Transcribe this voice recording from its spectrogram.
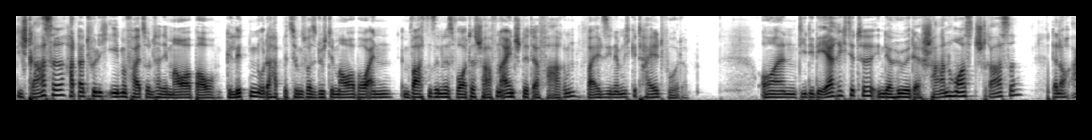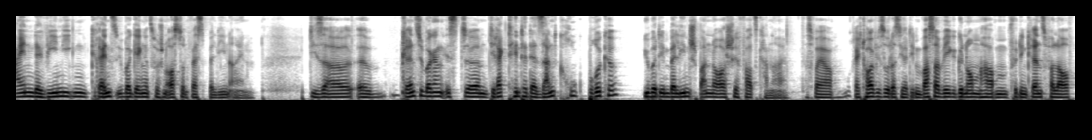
Die Straße hat natürlich ebenfalls unter dem Mauerbau gelitten oder hat beziehungsweise durch den Mauerbau einen im wahrsten Sinne des Wortes scharfen Einschnitt erfahren, weil sie nämlich geteilt wurde. Und die DDR richtete in der Höhe der Scharnhorststraße dann auch einen der wenigen Grenzübergänge zwischen Ost- und West-Berlin ein. Dieser äh, Grenzübergang ist äh, direkt hinter der Sandkrugbrücke über dem Berlin-Spandauer Schifffahrtskanal. Das war ja recht häufig so, dass sie halt eben Wasserwege genommen haben für den Grenzverlauf.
